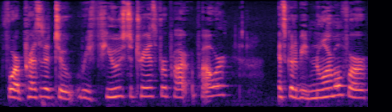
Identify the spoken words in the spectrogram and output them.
for a president to refuse to transfer power. It's going to be normal for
